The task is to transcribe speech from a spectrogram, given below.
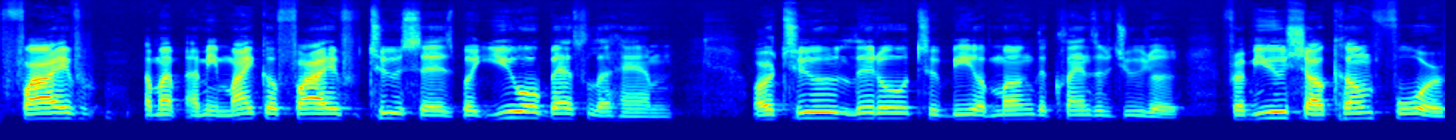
5, I mean, Micah 5 2 says, But you, O Bethlehem, are too little to be among the clans of Judah. From you shall come forth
